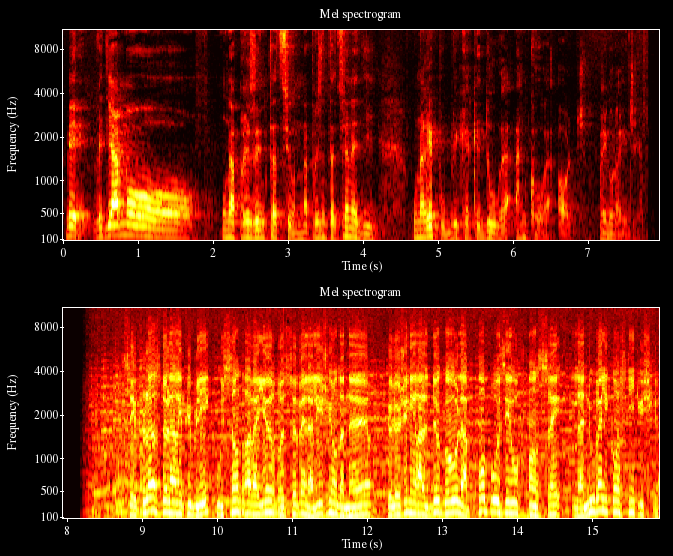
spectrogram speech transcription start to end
Bene, vediamo una presentazione, una presentazione di una Repubblica che dura ancora oggi. Prego la regia. C'est place de la République où 100 travailleurs recevaient la Légion d'honneur que le général de Gaulle a proposé aux Français la nouvelle Constitution.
